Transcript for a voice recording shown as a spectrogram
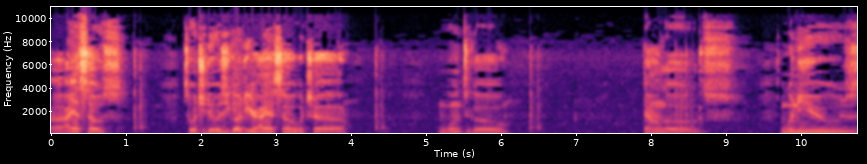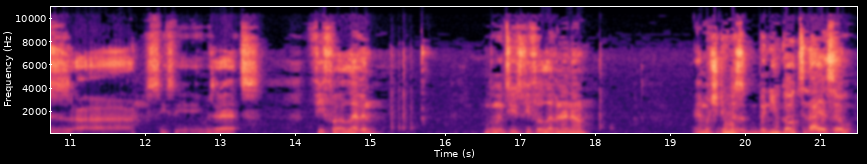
uh, ISOs so what you do is you go to your ISO which uh, I'm going to go downloads. I'm going to use uh, CC where's it at? FIFA 11 I'm going to use FIFA 11 right now. And what you do is when you go to the ISO,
